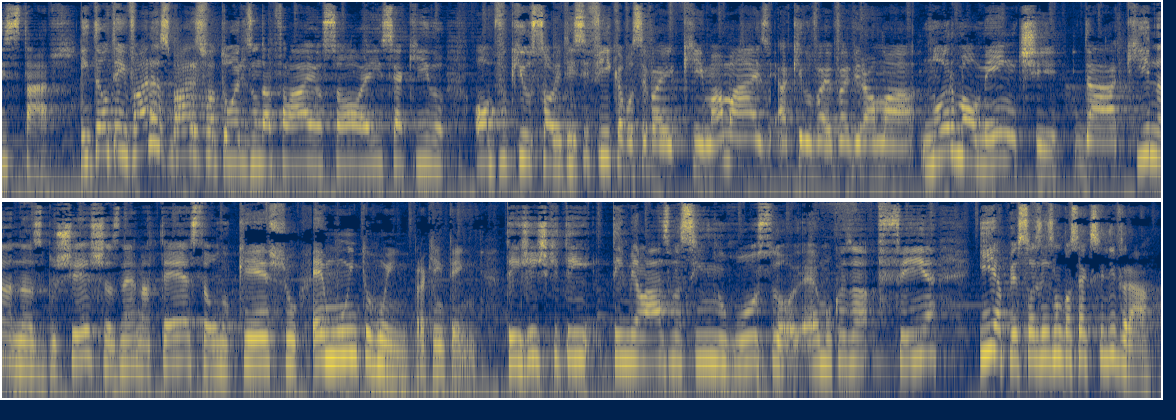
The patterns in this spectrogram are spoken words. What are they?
estar. Então tem várias, vários fatores, não dá pra falar, ah, é o sol, é isso, é aquilo. Óbvio que o sol intensifica, você vai queimar mais, aquilo vai, vai virar uma. Normalmente, dá aqui na, nas bochechas, né, na testa ou no queixo, é muito ruim para quem tem. Tem gente que tem, tem melasma assim no rosto, é uma coisa feia e a pessoa às vezes não consegue se livrar.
